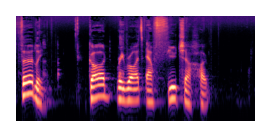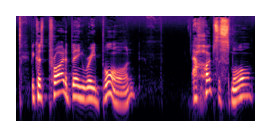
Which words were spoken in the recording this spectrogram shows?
Thirdly, God rewrites our future hope. Because prior to being reborn, our hopes are small,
